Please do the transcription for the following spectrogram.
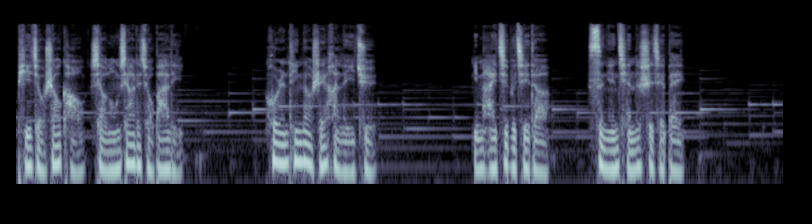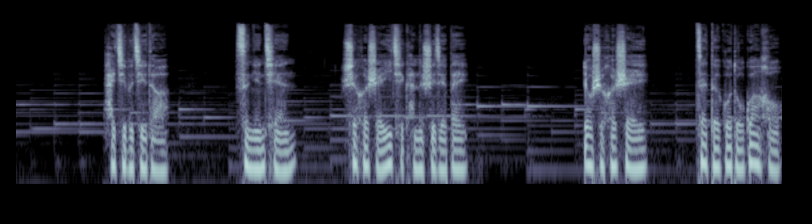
啤酒、烧烤、小龙虾的酒吧里，忽然听到谁喊了一句：“你们还记不记得四年前的世界杯？还记不记得四年前？”是和谁一起看的世界杯？又是和谁，在德国夺冠后，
